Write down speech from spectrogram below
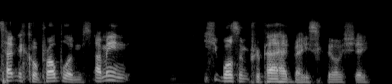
technical problems. I mean, she wasn't prepared basically, was she?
